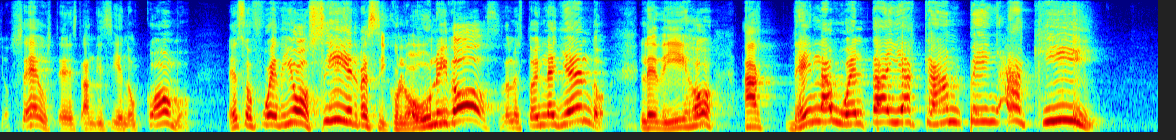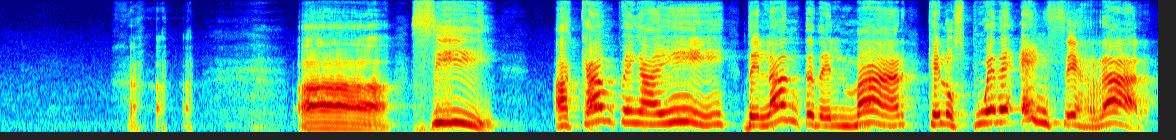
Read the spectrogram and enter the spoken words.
Yo sé, ustedes están diciendo, ¿cómo? Eso fue Dios. Sí, el versículo 1 y 2, lo estoy leyendo. Le dijo, den la vuelta y acampen aquí. ah, sí, acampen ahí delante del mar que los puede encerrar,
